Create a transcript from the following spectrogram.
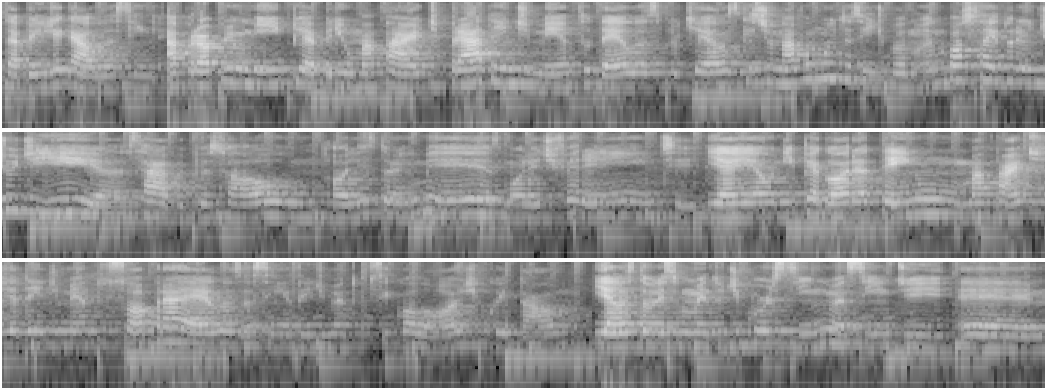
Tá bem legal, assim. A própria Unip abriu uma parte para atendimento delas, porque elas questionavam muito, assim, tipo, eu não posso sair durante o dia, sabe? O pessoal olha estranho mesmo, olha diferente. E aí a Unip agora tem uma parte de atendimento só para elas, assim, atendimento psicológico e tal. E elas estão nesse momento de cursinho, assim, de é,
